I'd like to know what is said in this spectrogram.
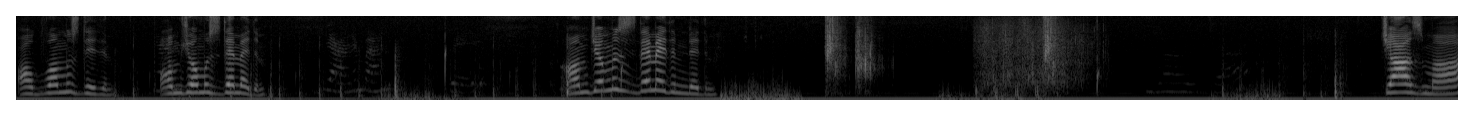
Ablamız dedim. Amcamız demedim. Amcamız demedim dedim. Cazma.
